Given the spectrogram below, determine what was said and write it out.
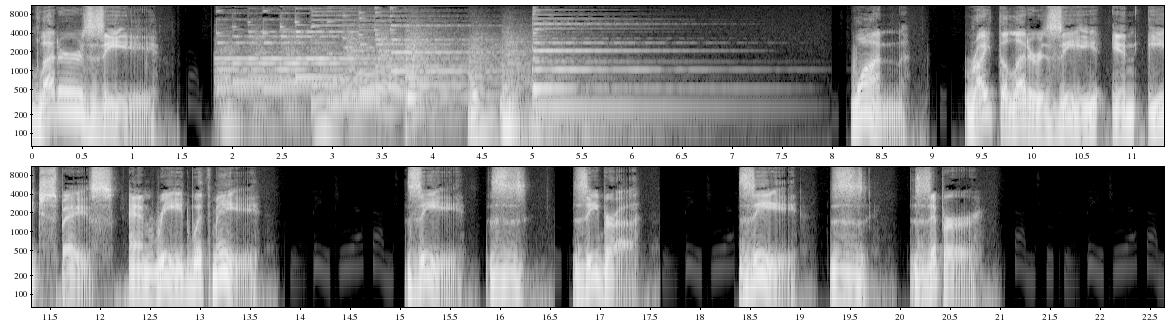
Letter Z. One. Write the letter Z in each space and read with me. Z, z, zebra. Z, z, zipper.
